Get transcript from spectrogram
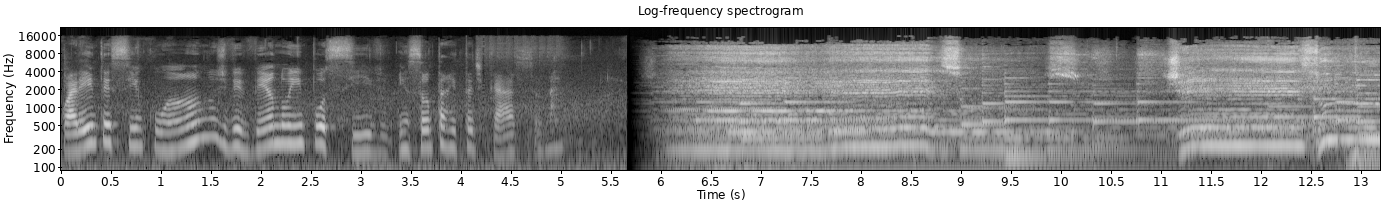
45 anos vivendo o impossível em Santa Rita de Cássia, né? Jesus, Jesus.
